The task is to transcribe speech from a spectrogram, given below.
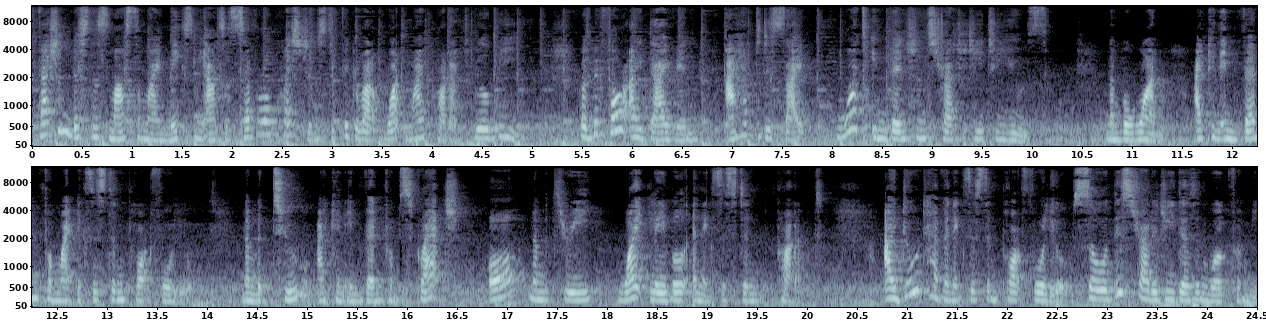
Fashion Business Mastermind makes me answer several questions to figure out what my product will be. But before I dive in, I have to decide what invention strategy to use. Number one, I can invent from my existing portfolio. Number two, I can invent from scratch. Or number three, white label an existing product. I don't have an existing portfolio, so this strategy doesn't work for me,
